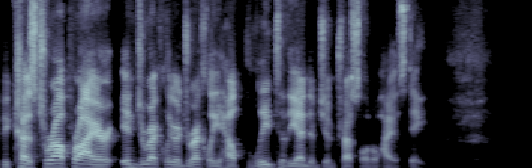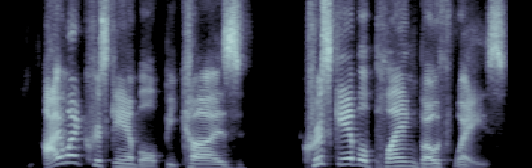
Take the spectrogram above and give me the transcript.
because Terrell Pryor indirectly or directly helped lead to the end of Jim Tressel at Ohio State. I went Chris Gamble because Chris Gamble playing both ways.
